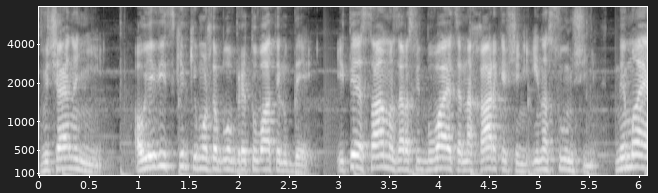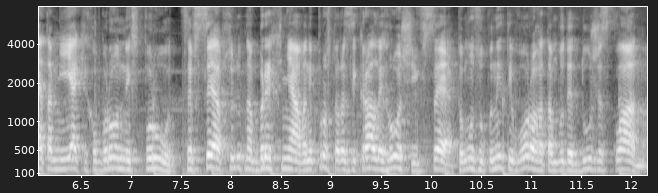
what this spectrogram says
Звичайно, ні. А уявіть, скільки можна було врятувати людей. І те саме зараз відбувається на Харківщині і на Сумщині. Немає там ніяких оборонних споруд. Це все абсолютна брехня. Вони просто розікрали гроші і все. Тому зупинити ворога там буде дуже складно.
